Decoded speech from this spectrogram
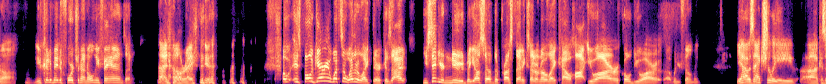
Oh, you could have made a fortune on OnlyFans. I- I know, right? Oh, is Bulgaria? What's the weather like there? Because I, you said you're nude, but you also have the prosthetics. I don't know, like how hot you are or cold you are uh, when you're filming. yeah, I was actually because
